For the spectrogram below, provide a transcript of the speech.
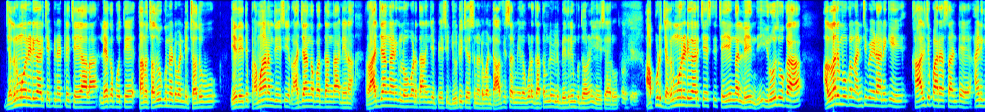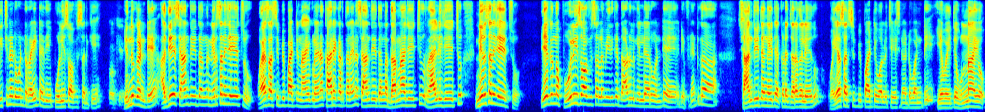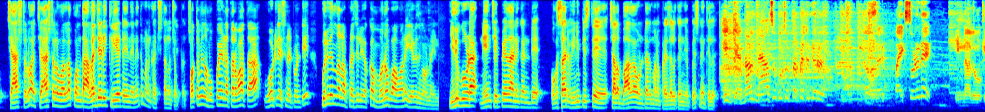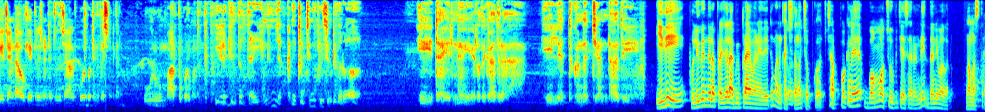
జగన్మోహన్ రెడ్డి గారు చెప్పినట్లే చేయాలా? లేకపోతే తను చదువుకున్నటువంటి చదువు ఏదైతే ప్రమాణం చేసి రాజ్యాంగబద్ధంగా నేను రాజ్యాంగానికి లోబడతానని చెప్పేసి డ్యూటీ చేస్తున్నటువంటి ఆఫీసర్ మీద కూడా గతంలో వీళ్ళు బెదిరింపు ధోరణి చేశారు. అప్పుడు జగన్మోహన్ రెడ్డి గారు చేస్తే చేయంగా లేనిది. ఈరోజు ఒక అల్లరి మూకలను అణిచివేయడానికి కాల్చి పారేస్తా అంటే ఆయనకి ఇచ్చినటువంటి రైట్ అది పోలీస్ ఆఫీసర్కి ఎందుకంటే అదే శాంతియుతంగా నిరసన చేయొచ్చు. వైఎస్ఆర్సీపీ పార్టీ నాయకులైనా కార్యకర్తలైనా శాంతియుతంగా ధర్నా చేయొచ్చు ర్యాలీ చేయొచ్చు నిరసన చేయొచ్చు. ఏకంగా పోలీస్ ఆఫీసర్ల మీదకే దాడులకు వెళ్ళారు అంటే డెఫినెట్గా శాంతియుతంగా అయితే ఎక్కడ జరగలేదు. వైఎస్ఆర్సీపీ పార్టీ వాళ్ళు చేసినటువంటి ఏవైతే ఉన్నాయో చేష్టలు ఆ చేష్టల వల్ల కొంత అలజడి క్రియేట్ అయిందని అయితే మనం ఖచ్చితంగా చెప్పొచ్చు. మొత్తం మీద ముప్పై ఏళ్ళ తర్వాత ఓట్లేసినటువంటి పులివెందుల ప్రజల యొక్క మనోభావాలు ఏ విధంగా ఉన్నాయండి? ఇది కూడా నేను చెప్పేదానికంటే ఒకసారి వినిపిస్తే చాలా బాగా ఉంటుంది మన ప్రజలకి అని చెప్పేసి నేను తెలియదు. ఇన్నాళ్ళు ఒకే జెండా ఒకే ప్రెసిడెంట్ చూసి జనాలకు బోర్ కొట్టింది ప్రెసిడెంట్ గారు. ఊరు మార్పు కోరుకుంటుంది. వీళ్ళకింత ధైర్యం ఎక్కడి నుంచి వచ్చింది ప్రెసిడెంట్ గారు ఈ ధైర్యం వీళ్ళది కాదురా వీళ్ళెత్తుకున్న జెండాది ఇది పులివెందుల ప్రజల అభిప్రాయం అనేది అయితే మనం ఖచ్చితంగా చెప్పుకోవచ్చు. చెప్పకనే బొమ్మ చూపించేశారండి ధన్యవాదాలు. నమస్తే.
